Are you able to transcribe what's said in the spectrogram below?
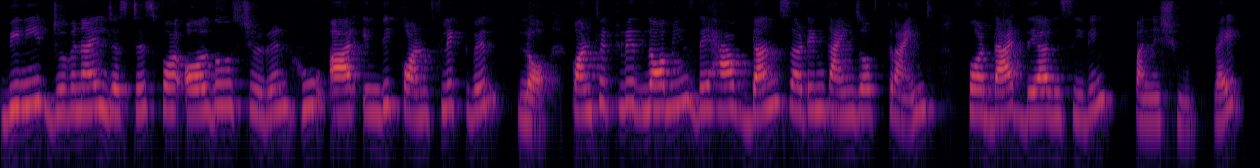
we need juvenile justice for all those children who are in the conflict with law. Conflict with law means they have done certain kinds of crimes. For that they are receiving punishment right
